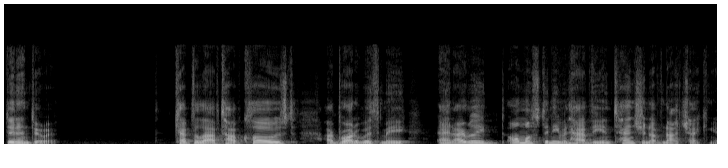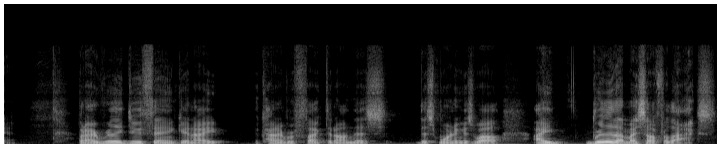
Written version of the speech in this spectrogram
Didn't do it kept the laptop closed. I brought it with me, and I really almost didn't even have the intention of not checking it. But I really do think, and I kind of reflected on this this morning as well, I really let myself relax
